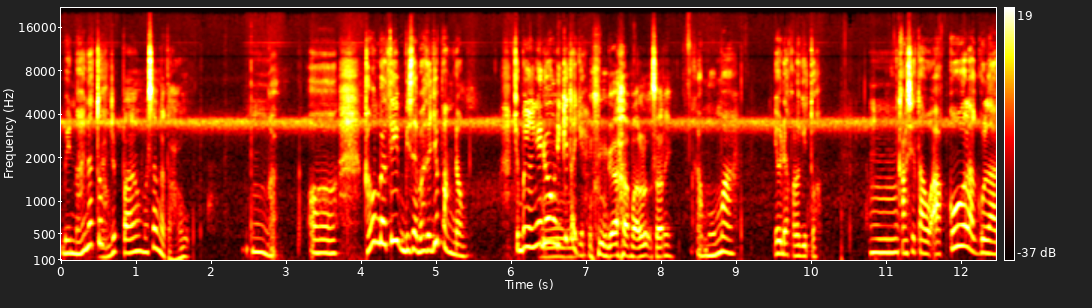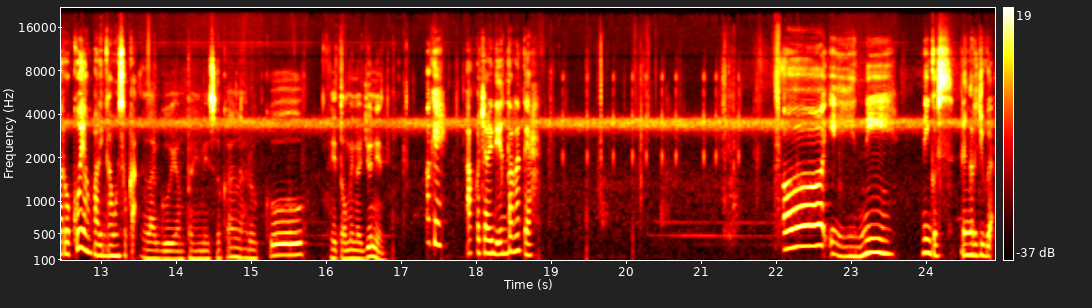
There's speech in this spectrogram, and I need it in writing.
Band mana tuh? Band Jepang, masa nggak tahu? Enggak. Oh, kamu berarti bisa bahasa Jepang dong? Coba nyanyi dong dikit aja. Enggak, malu, sorry. Kamu mah. Ya udah kalau gitu. Hmm, kasih tahu aku lagu Laruku yang paling kamu suka. Lagu yang paling disuka Laruku Hitomi no Junin. Oke, aku cari di internet ya. Oh, ini. Nih Gus, denger juga.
